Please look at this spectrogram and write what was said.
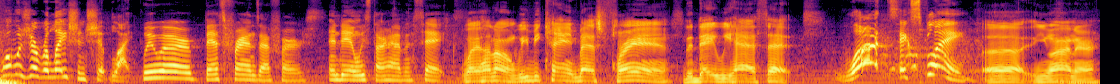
What was your relationship like? We were best friends at first, and then we started having sex. Wait, hold on. We became best friends the day we had sex. What? Explain. Uh, Your Honor,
